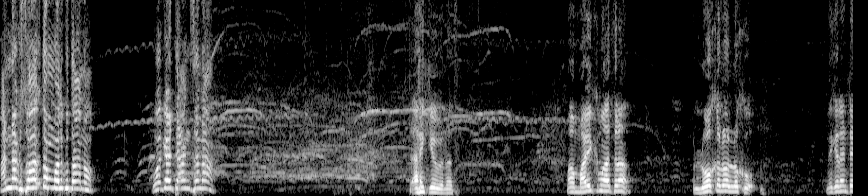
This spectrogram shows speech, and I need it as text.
అన్నకు స్వాగతం పలుకుతాను. ఓకే థ్యాంక్స్ అన్నా. Thank you Vinod. మా మైక్ మాత్రం లోకలోళ్ళకు. ఎందుకంటే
